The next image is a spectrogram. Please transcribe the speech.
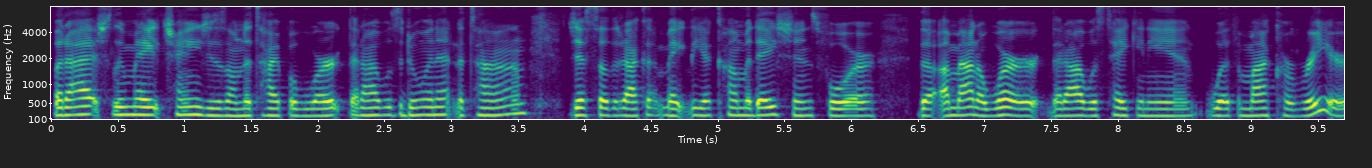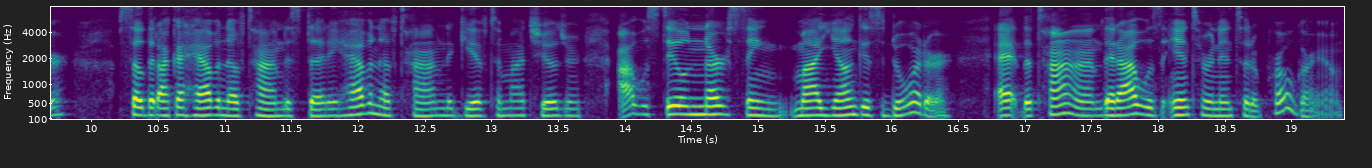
but I actually made changes on the type of work that I was doing at the time just so that I could make the accommodations for the amount of work that I was taking in with my career so that I could have enough time to study, have enough time to give to my children. I was still nursing my youngest daughter at the time that I was entering into the program.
